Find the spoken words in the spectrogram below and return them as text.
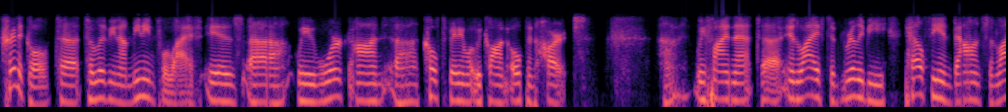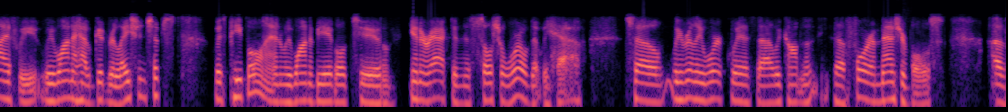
critical to, to living a meaningful life is uh, we work on uh, cultivating what we call an open heart. Uh, we find that uh, in life to really be healthy and balanced in life, we, we want to have good relationships with people and we want to be able to interact in this social world that we have. So we really work with, uh, we call them the, four immeasurables of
